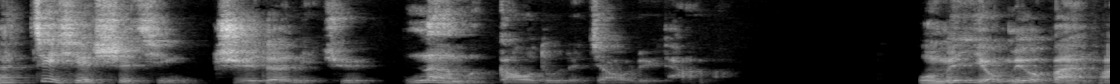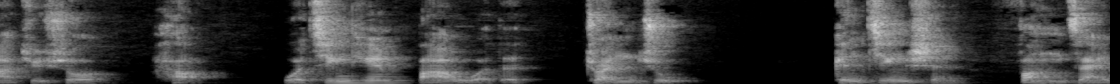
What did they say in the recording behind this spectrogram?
那这些事情值得你去那么高度的焦虑它吗？我们有没有办法去说，好，我今天把我的专注跟精神放在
